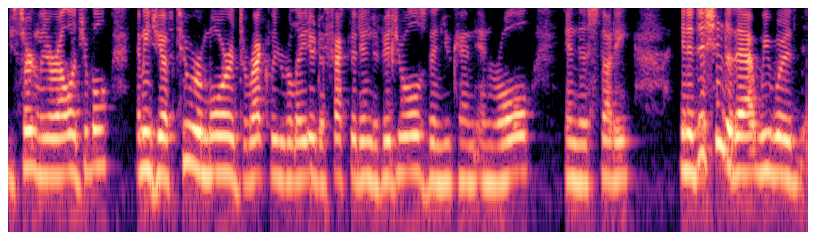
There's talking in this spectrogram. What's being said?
you certainly are eligible. That means you have two or more directly related affected individuals, then you can enroll in this study. In addition to that, we would,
